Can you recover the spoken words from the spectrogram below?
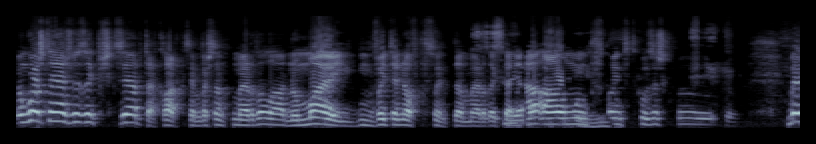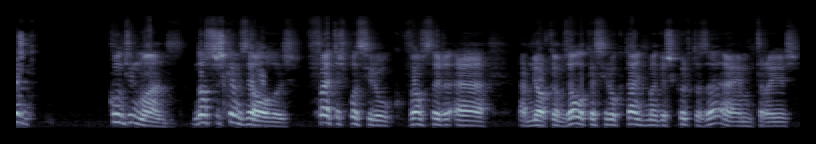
não gostem às vezes é pesquisar, está claro que tem bastante merda lá. No meio, 99% da merda que tem, há, há um 1% de coisas que. Mas, continuando, nossas camisolas feitas pela Ciroco vão ser a, a melhor camisola que a Ciroco tem de mangas curtas, a a M3, Então, sim.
